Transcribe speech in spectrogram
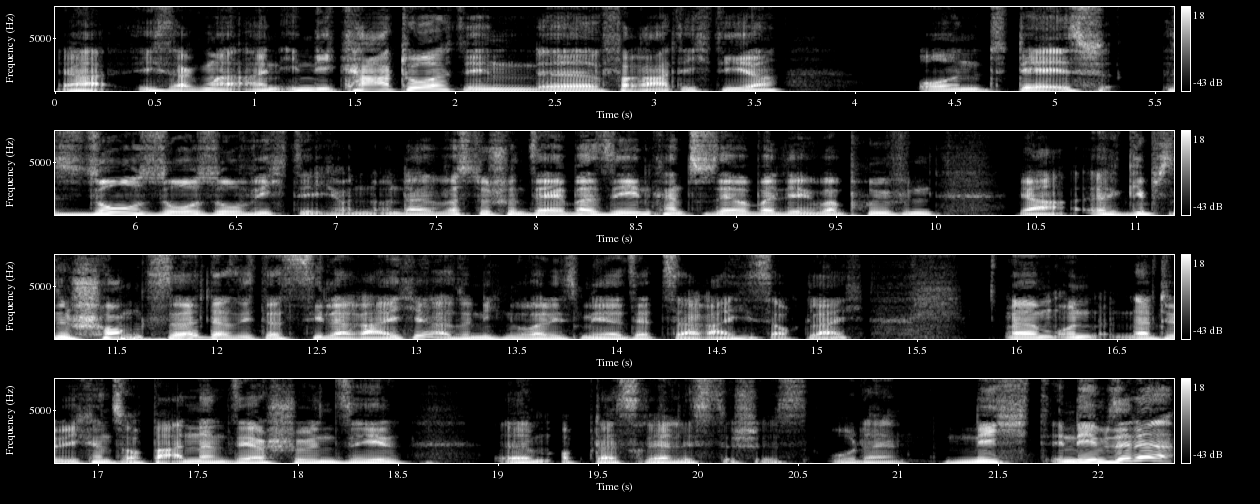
ja, ich sag mal, ein Indikator, den äh, verrate ich dir. Und der ist so, so, so wichtig. Und, und da wirst du schon selber sehen, kannst du selber bei dir überprüfen, ja, äh, gibt es eine Chance, dass ich das Ziel erreiche? Also nicht nur, weil ich es mir setze, erreiche ich es auch gleich. Ähm, und natürlich kannst du auch bei anderen sehr schön sehen, ähm, ob das realistisch ist oder nicht. In dem Sinne,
